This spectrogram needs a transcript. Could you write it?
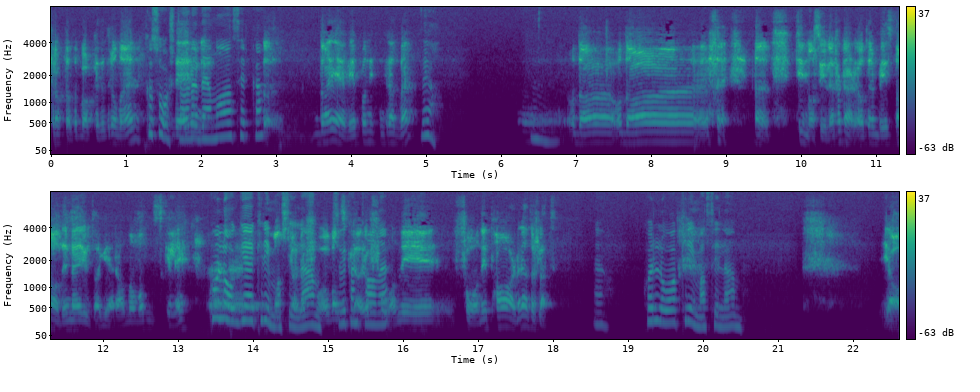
frakta tilbake til Trondheim. Hvilket årstall er det nå, cirka? Da, da er vi på 1930. Ja. Mm. Og da, og da Krimasylet forteller jo at den blir stadig mer utagerende og vanskelig. Hvor lå Eh, krimasylet Så vi kan ta det. Få den i, få den i tale, rett og slett. Hvor lå krimasylet? Ja,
